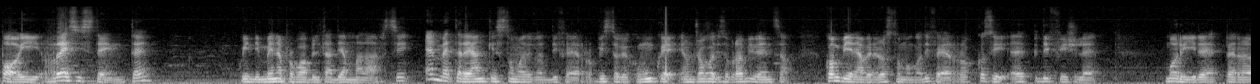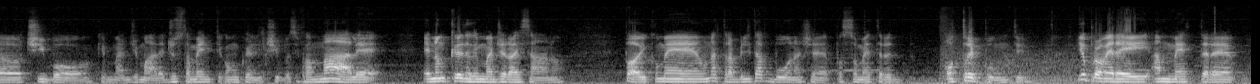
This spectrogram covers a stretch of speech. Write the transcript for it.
Poi resistente, quindi meno probabilità di ammalarsi. E metterei anche stomaco di ferro, visto che comunque è un gioco di sopravvivenza, conviene avere lo stomaco di ferro, così è più difficile morire per uh, cibo che mangi male. Giustamente comunque il cibo si fa male e non credo che mangerai sano. Poi come un'altra abilità buona cioè, posso mettere... Ho tre punti. Io proverei a mettere...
